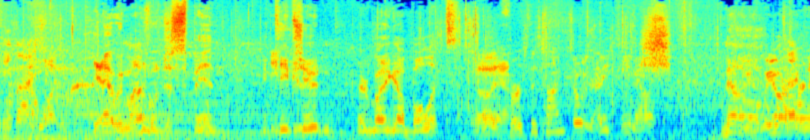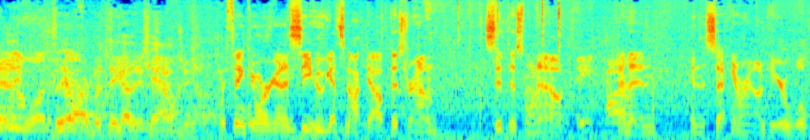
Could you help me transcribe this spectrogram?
Hey, bye. Yeah, we might as well just spin and keep shooting. Everybody got bullets? Oh, yeah. First this time? So is any team out? Shh. No, We are well, now. They are, but they got a challenge. We're thinking we're gonna see who gets knocked out this round, sit this one out, and then in the second round here we'll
